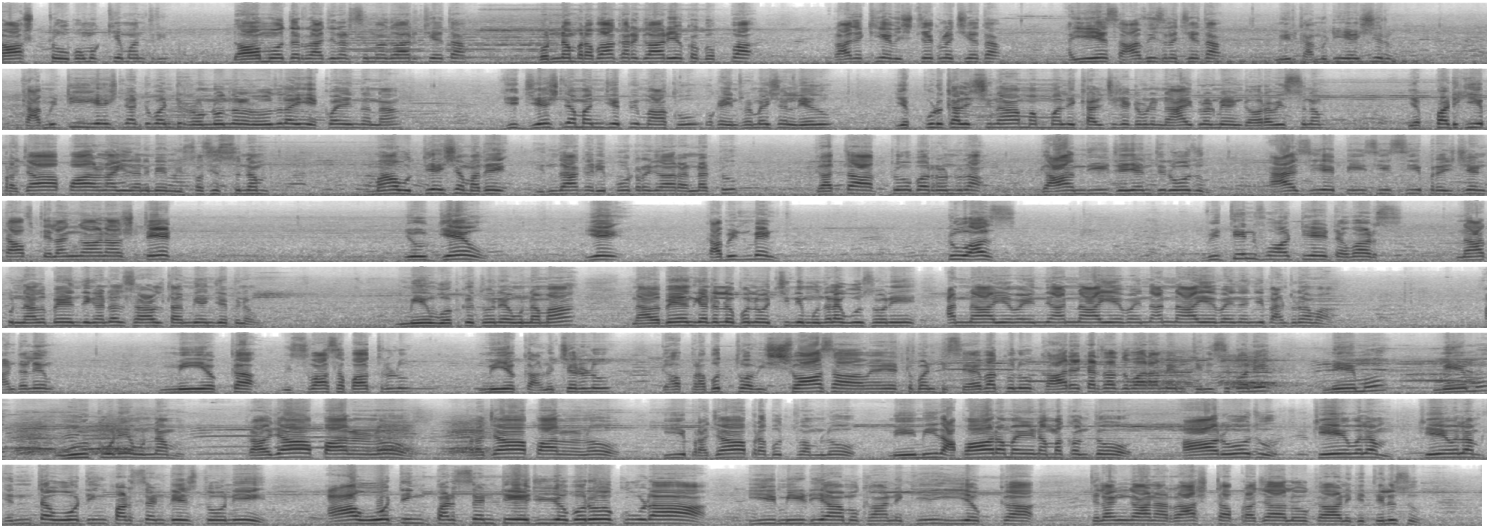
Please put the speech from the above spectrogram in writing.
రాష్ట్ర ఉప ముఖ్యమంత్రి దామోదర్ రాజనరసింహ గారి చేత పొన్నం ప్రభాకర్ గారి యొక్క గొప్ప రాజకీయ విశ్లేషకుల చేత ఐఏఎస్ ఆఫీసుల చేత మీరు కమిటీ వేసారు కమిటీ వేసినటువంటి రెండు వందల రోజులు అవి ఎక్కువైందన్నా ఇది చేసినామని చెప్పి మాకు ఒక ఇన్ఫర్మేషన్ లేదు. ఎప్పుడు కలిసినా మమ్మల్ని కలిసేటటువంటి నాయకులను మేము గౌరవిస్తున్నాం. ఎప్పటికీ ప్రజాపాలన ఇదని మేము విశ్వసిస్తున్నాం. మా ఉద్దేశం అదే ఇందాక రిపోర్టర్ గారు అన్నట్టు గత అక్టోబర్ రెండున గాంధీ జయంతి రోజు as a PCC president of Telangana state you gave a commitment to us within forty eight hours నాకు నలభై ఎనిమిది గంటలు సార్లు తమ్మి అని చెప్పినాం మేము ఓపికతోనే ఉన్నామా? నలభై ఐదు గంటల లోపల వచ్చింది ముందర కూర్చొని అన్న ఏమైంది? అన్న ఏమైంది? అన్న ఏమైంది? అని చెప్పి అంటున్నామా? అంటలేం. మీ యొక్క విశ్వాసపాత్రులు మీ యొక్క అనుచరులు ప్రభుత్వ విశ్వాసమైనటువంటి సేవకులు కార్యకర్తల ద్వారా మేము తెలుసుకొని మేము మేము ఊరుకునే ఉన్నాము. ప్రజాపాలనలో ప్రజాపాలనలో ఈ ప్రజాప్రభుత్వంలో మీ మీద అపారమైన నమ్మకంతో ఆ రోజు కేవలం కేవలం ఎంత ఓటింగ్ పర్సంటేజ్తోని ఆ ఓటింగ్ పర్సంటేజ్ ఎవరో కూడా ఈ మీడియా ముఖానికి ఈ యొక్క తెలంగాణ రాష్ట్ర ప్రజాలోకానికి తెలుసు.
